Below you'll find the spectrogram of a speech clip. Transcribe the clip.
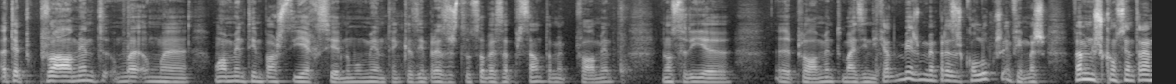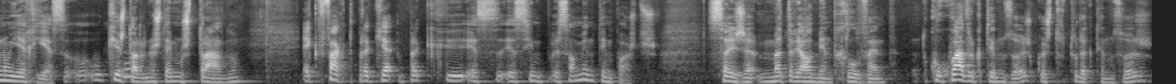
até porque provavelmente uma, uma, um aumento de impostos de IRC no momento em que as empresas estão sob essa pressão, também provavelmente não seria uh, provavelmente mais indicado, mesmo empresas com lucros, enfim, mas vamos nos concentrar no IRS. O que a história nos tem mostrado é que, de facto, para que, para que esse, esse, esse aumento de impostos seja materialmente relevante, com o quadro que temos hoje, com a estrutura que temos hoje,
